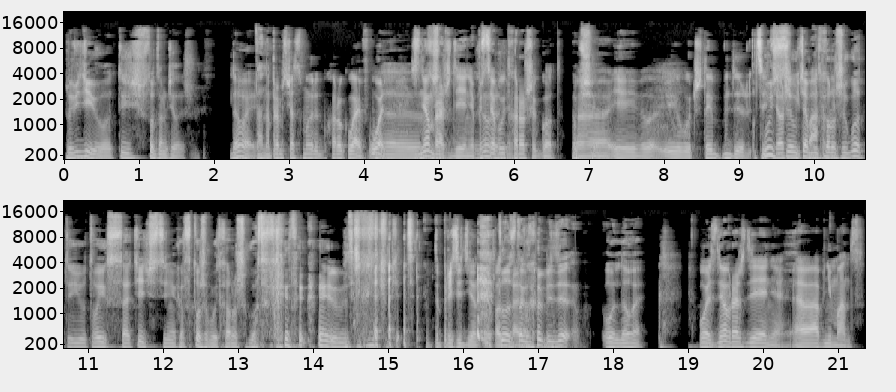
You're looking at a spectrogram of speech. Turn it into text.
Проведи его. Ты что там делаешь? Давай. Она прямо сейчас смотрит Бухарок. Оль, Э, с днем рождения, пусть у тебя будет хороший год. Вообще. Э, И, и лучше ты Пусть цветешь у и тебя будет хороший год, и у твоих соотечественников тоже будет хороший год. Ты президент, поздравил. такой пиздец. Оль, давай. Ой, с днем рождения. Э, Обниманс.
